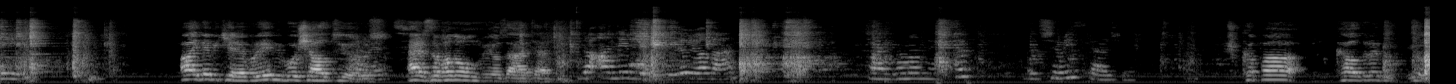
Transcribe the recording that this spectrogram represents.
değil. Ayda bir kere burayı bir boşaltıyoruz. Evet. Her zaman olmuyor zaten. Ya annem yapıyor ya ben. Her zaman yaptık. Yetişemeyiz ki her şeye. Şu kapağı kaldırabiliyoruz.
